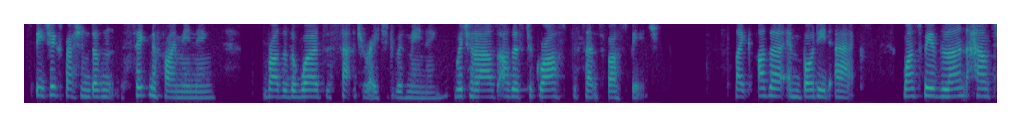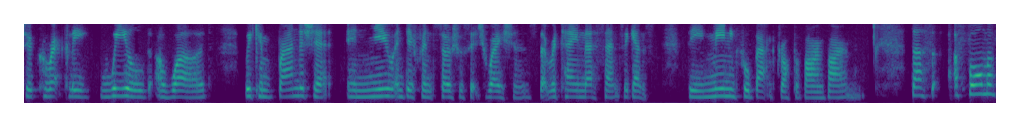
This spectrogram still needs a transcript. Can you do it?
Speech expression doesn't signify meaning, rather, the words are saturated with meaning, which allows others to grasp the sense of our speech. Like other embodied acts, once we have learned how to correctly wield a word, we can brandish it in new and different social situations that retain their sense against the meaningful backdrop of our environment. Thus, a form of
